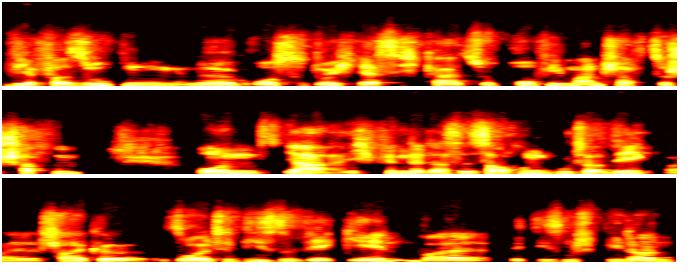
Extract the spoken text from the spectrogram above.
wir versuchen eine große Durchlässigkeit zur Profimannschaft zu schaffen. Und ja, ich finde, das ist auch ein guter Weg, weil Schalke sollte diesen Weg gehen, weil mit diesen Spielern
